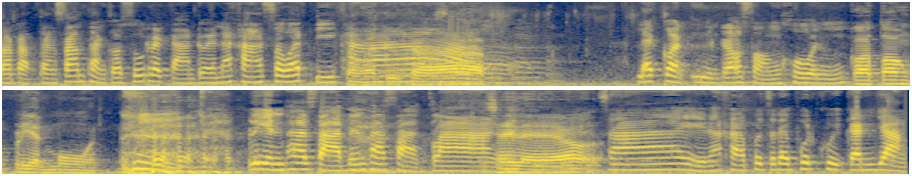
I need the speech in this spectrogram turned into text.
ต้อนรับทางสามท่านก็สู้รายการด้วยนะคะ สวัสดีค่ะ สวัสดีครับ และก่อนอื่นเราสองคน ก็ต้องเปลี่ยนโหมด เปลี่ยนภาษาเป็นภาษากลางใช่แล้วใช่นะคะ เพื่อจะได้พูดคุยกันอย่าง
